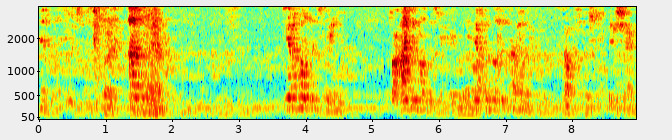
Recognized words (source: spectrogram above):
Yeah, that's what you But, Um, yeah. you gotta hold the screen, or I can hold the screen for you. You have to hold the screen. Self-sufficient.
